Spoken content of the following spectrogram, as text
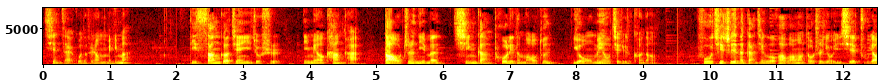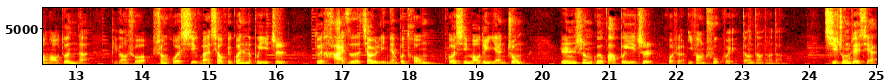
现在过得非常美满。第三个建议就是，你们要看看导致你们情感破裂的矛盾有没有解决的可能。夫妻之间的感情恶化，往往都是有一些主要矛盾的，比方说生活习惯、消费观念的不一致，对孩子教育理念不同，婆媳矛盾严重，人生规划不一致，或者一方出轨等等等等。其中这些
